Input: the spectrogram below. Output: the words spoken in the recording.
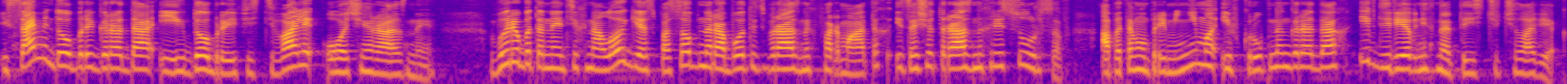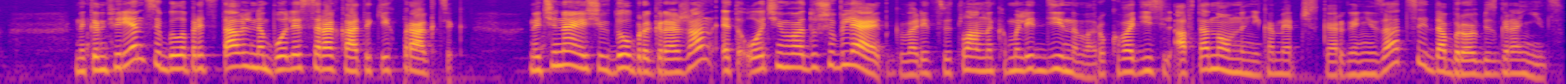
и сами добрые города, и их добрые фестивали очень разные. Выработанная технология способна работать в разных форматах и за счет разных ресурсов, а потому применима и в крупных городах, и в деревнях на тысячу человек. На конференции было представлено более 40 таких практик. Начинающих добрых горожан это очень воодушевляет, говорит Светлана Камаледдинова, руководитель автономной некоммерческой организации «Добро без границ».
